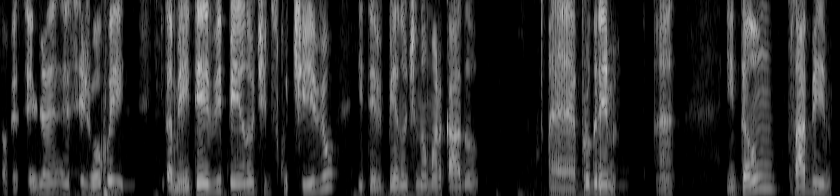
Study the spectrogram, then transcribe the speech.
Talvez seja esse jogo e, e, também teve pênalti discutível e teve pênalti não marcado é, para o Grêmio, né? Então, sabe,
